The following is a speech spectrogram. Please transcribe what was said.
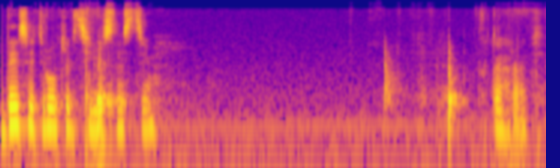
Десять років цілісності. Фотографії.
